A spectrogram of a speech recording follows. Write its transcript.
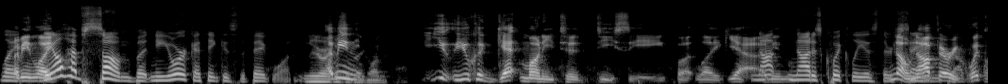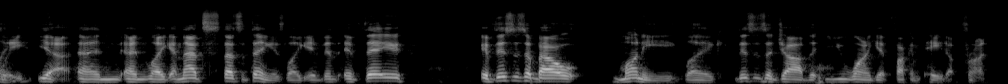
Like, I mean, like they all have some, but New York I think is the big one. New York I is mean, the big one. you you could get money to dc but like yeah not I mean, not as quickly as they're no saying, not very probably. quickly yeah and and like and that's that's the thing is like if if they if this is about money like this is a job that you want to get fucking paid up front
